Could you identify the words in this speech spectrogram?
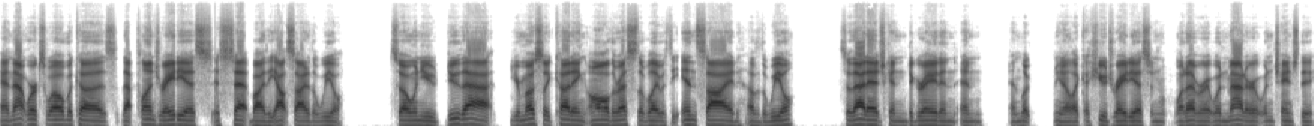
And that works well because that plunge radius is set by the outside of the wheel. So when you do that, you're mostly cutting all the rest of the blade with the inside of the wheel. So that edge can degrade and and and look, you know, like a huge radius and whatever. It wouldn't matter. It wouldn't change the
